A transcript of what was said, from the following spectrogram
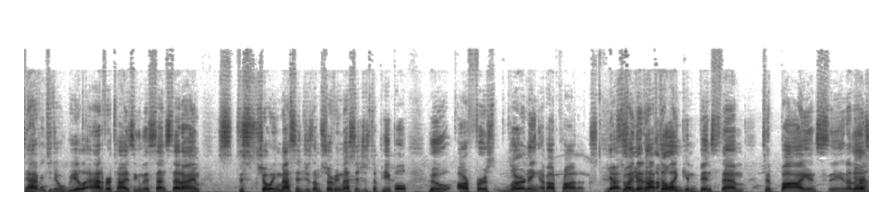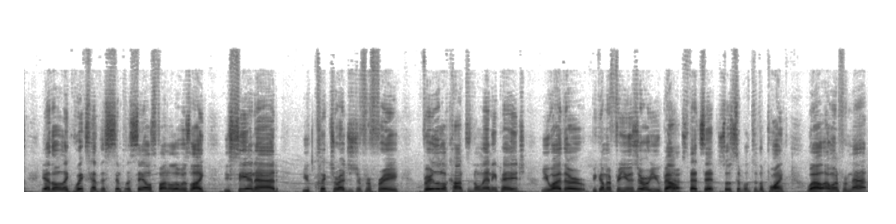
to having to do real advertising in the sense that I'm just showing messages, I'm serving messages to people who are first learning about products. Yeah, So, so I then have the to like convince them to buy and see. In other Yeah. words, yeah, though, like Wix had the simplest sales funnel. It was like you see an ad, you click to register for free, very little content on the landing page. You either become a free user or you bounce. Yeah. That's it. So simple to the point. Well, I went from that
